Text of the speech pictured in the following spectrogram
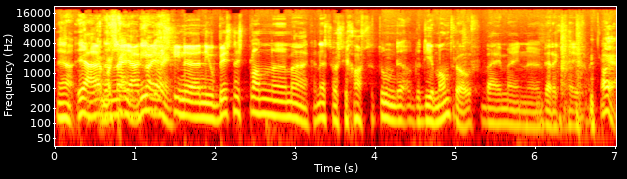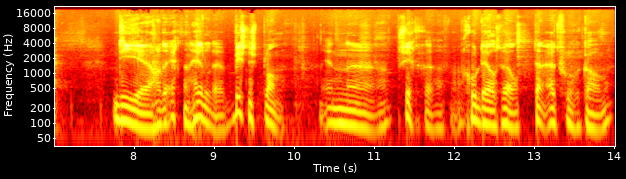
Ja, ja, dan nou ja, kan je nee. misschien een nieuw businessplan eh, maken. Net zoals die gasten toen de, op de Diamantroof bij mijn eh, werkgever. Oh ja. Die eh, hadden echt een heel businessplan. En eh, op zich eh, goed deels wel ten uitvoer gekomen.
